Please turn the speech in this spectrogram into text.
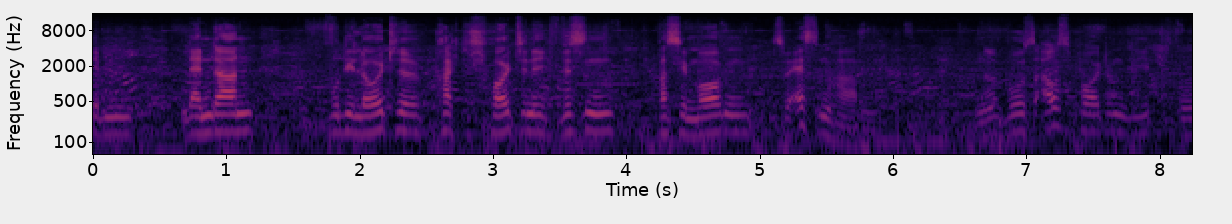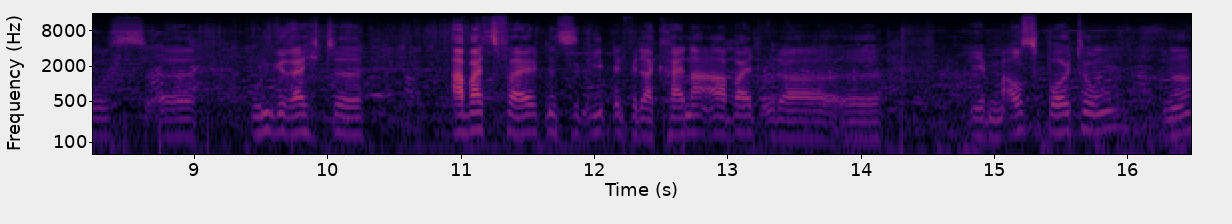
eben Ländern, wo die Leute praktisch heute nicht wissen, was sie morgen zu essen haben. Ne, wo es Ausbeutung gibt, wo es äh, ungerechte Arbeitsverhältnisse gibt, entweder keine Arbeit oder äh, eben Ausbeutung. Ne?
